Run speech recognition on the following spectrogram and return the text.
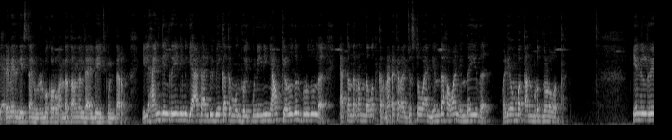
ಬೇರೆ ಬೇರೆ ದೇಶದಾಗ ನೋಡಿರ್ಬೇಕು ಅವ್ರು ಒಂದ ತಾವಲ್ಲಿ ಡಾಲ್ಬಿ ಹೆಚ್ಚು ಕುಣಿತಾರೆ ಇಲ್ಲಿ ಹಂಗಿಲ್ಲ ರೀ ನಿಮಗೆ ಯಾವ ಡಾಲ್ಬಿ ಬೇಕಾದ್ರೆ ಮುಂದೆ ಹೋಗಿ ಕುಣಿ, ನೀನು ಯಾವ ಕೇಳೋದಿಲ್ಲ ಬಿಡೋದಿಲ್ಲ. ಯಾಕಂದ್ರೆ ನಮ್ದು ಅವತ್ತು ಕರ್ನಾಟಕ ರಾಜ್ಯೋತ್ಸವ ನಿಂದ ಹವಾ ನಿಂದ ಇದೆ. ಹೊಡಿ ಒಂಬತ್ತು ಅಂದ್ಬಿಡುದು ಏನಿಲ್ಲ ರೀ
